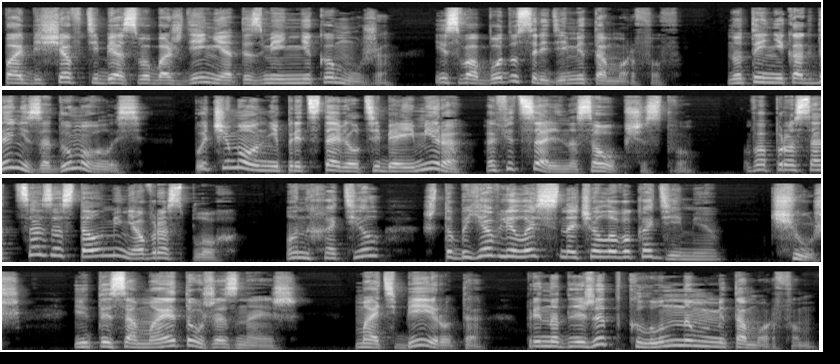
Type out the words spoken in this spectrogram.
пообещав тебе освобождение от изменника мужа и свободу среди метаморфов. Но ты никогда не задумывалась, почему он не представил тебя и мира официально сообществу? Вопрос отца застал меня врасплох. Он хотел, чтобы я влилась сначала в академию. Чушь. И ты сама это уже знаешь. Мать Бейрута принадлежит к лунным метаморфам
